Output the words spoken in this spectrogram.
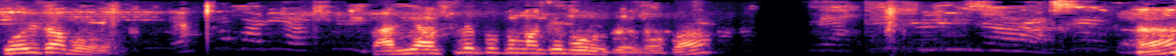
কই যাব? গাড়ি আসলে তো তোমাকে বলবে বাবা। হ্যাঁ?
